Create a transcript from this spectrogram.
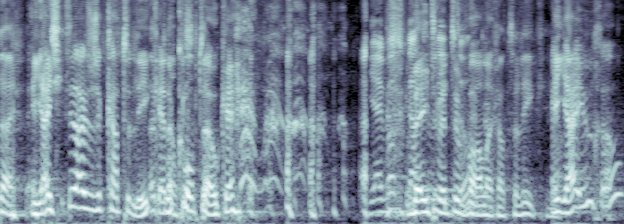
en jij ziet eruit als een katholiek. Dat en dat klopt. klopt ook, hè? jij was Weten we katholiek, toch? toevallig. Katholiek. En jij, Hugo?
